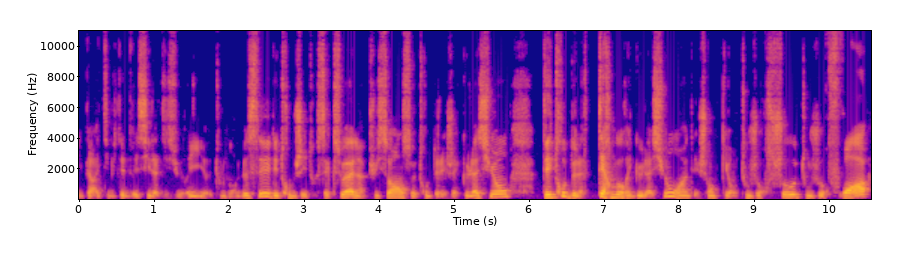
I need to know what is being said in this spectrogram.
l'hyperactivité de vessie, la dysurie, euh, tout le monde le sait, des troubles gétosexuels, impuissance, troubles de l'éjaculation, des troubles de la thermorégulation, hein, des gens qui ont toujours chaud, toujours froid,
